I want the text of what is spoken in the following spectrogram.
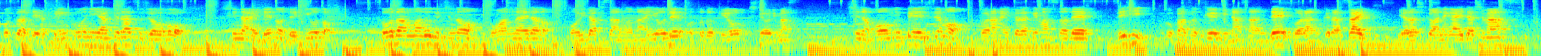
子育てや健康に役立つ情報市内での出来事相談窓口のご案内など盛りだくさんの内容でお届けをしております。市のホームページでもご覧いただけますのでぜひご家族皆さんでご覧ください。よろしくお願いいたします。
